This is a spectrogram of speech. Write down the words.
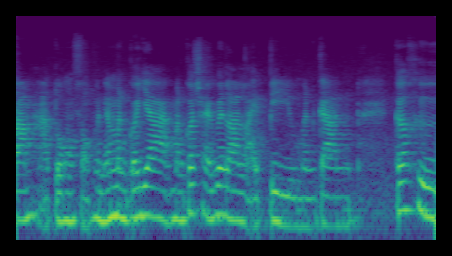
ตามหาตัวของสองคนนี้มันก็ยากมันก็ใช้เวลาหลายปีอยู่เหมือนกัน ก็คือ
